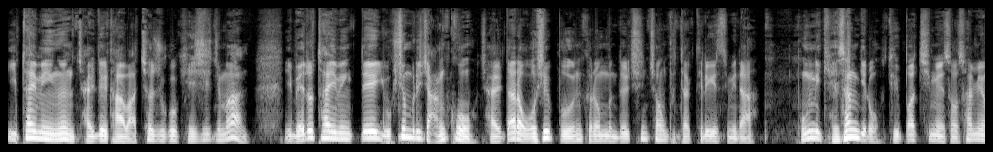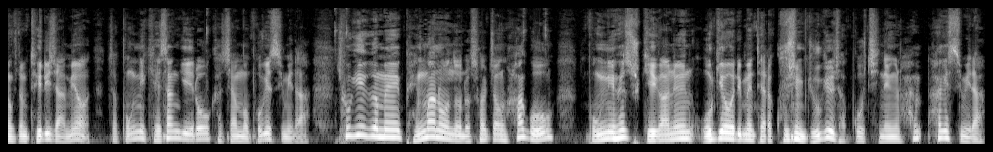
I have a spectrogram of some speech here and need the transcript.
입 타이밍은 잘들 다 맞춰주고 계시지만 이 매도 타이밍 때 욕심 부리지 않고 잘 따라오실 분 그런 분들 신청 부탁드리겠습니다. 복리 계산기로 뒷받침해서 설명 좀 드리자면 자 복리 계산기로 같이 한번 보겠습니다. 초기 금액 100만 원으로 설정하고 복리 회수 기간은 5개월이면 대략 96일 잡고 진행을 하, 겠습니다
